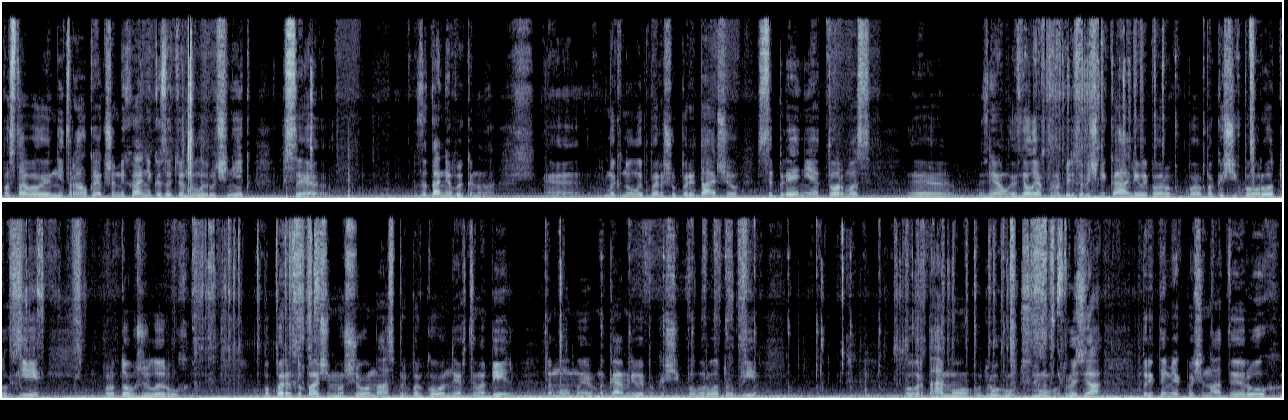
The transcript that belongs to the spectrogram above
Поставили нейтралку, якщо механіка, затягнули ручник, все, завдання виконано. Е, Вмикнули першу передачу, сцеплення, тормоз, е, зняли, зняли автомобіль з ручника, лівий поворо- по- показчик повороту і продовжили рух. Попереду бачимо, що у нас припаркований автомобіль, тому ми вмикаємо лівий показчик повороту і повертаємо у другу смугу. Друзі, перед тим як починати рух,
